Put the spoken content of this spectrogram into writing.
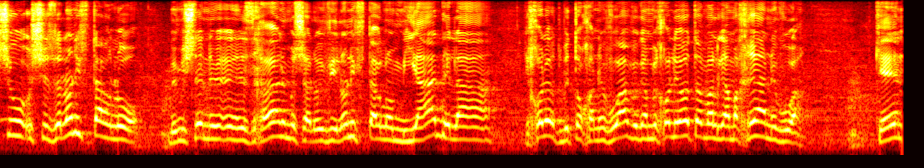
שהוא, שזה לא נפתר לו, במשלי זכריה למשל, הוא הביא, לא נפתר לו מיד, אלא יכול להיות בתוך הנבואה וגם יכול להיות אבל גם אחרי הנבואה, כן?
